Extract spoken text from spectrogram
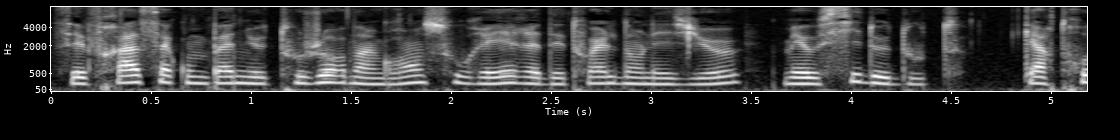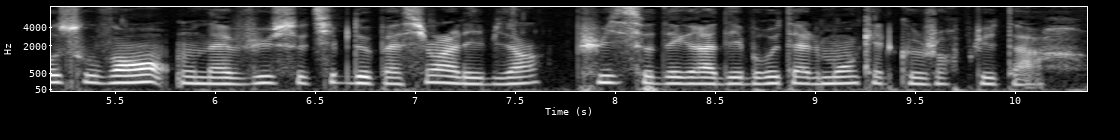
Ces phrases s'accompagnent toujours d'un grand sourire et d'étoiles dans les yeux, mais aussi de doutes. Car trop souvent, on a vu ce type de patient aller bien, puis se dégrader brutalement quelques jours plus tard.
